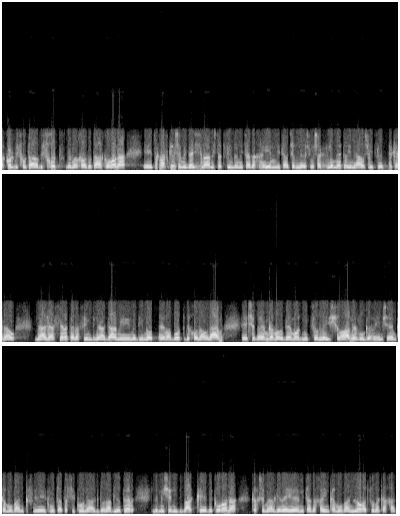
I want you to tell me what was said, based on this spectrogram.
הכל בזכות, בזכות במרכאות אותה הקורונה. צריך להזכיר שמדי שנה משתתפים במצעד החיים, מצעד של שלושה קילומטרים מאושוויץ לדקנאו, מעל לעשרת אלפים בני אדם ממדינות רבות בכל העולם. אה, שבהם גם הרבה מאוד ניצולי שואה מבוגרים, שהם כמובן אה, קבוצת הסיכון הגדולה ביותר למי שנדבק אה, בקורונה, כך שמארגני מצעד החיים כמובן לא רצו לקחת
